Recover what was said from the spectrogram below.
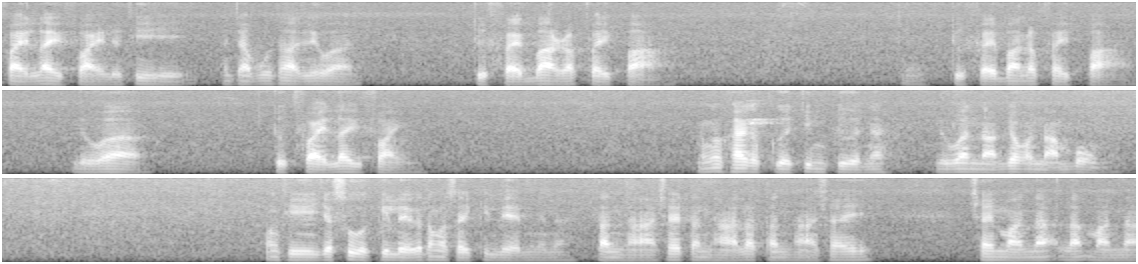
ไฟไล่ไฟหรือที่อาจารย์พุทธาเรียกว่า จุดไฟบ้านรับไฟป่า จุดไฟบ้านรับไฟป่า หรือว่าจุดไฟไล่ไฟ มันก็คล้ายกับเกลือจิ้มเกลือนะ หรือว่าน้ำยอกเอาน้ำบ่งบางทีจะสู้กับกิเลสก็ต้องอาศัยกิเลสเหมือนกันนะ ตัณหาใช้ตัณหาละตัณหาใช้ใช้มานะละมานะ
